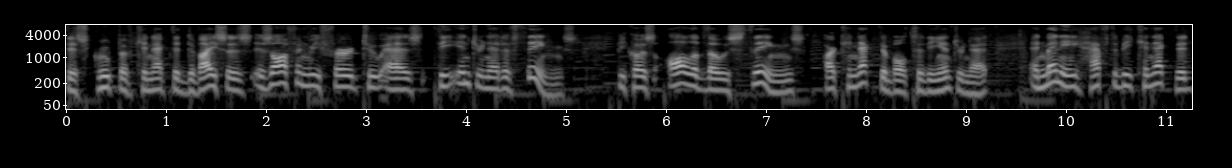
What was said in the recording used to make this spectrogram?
This group of connected devices is often referred to as the Internet of Things because all of those things are connectable to the Internet and many have to be connected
